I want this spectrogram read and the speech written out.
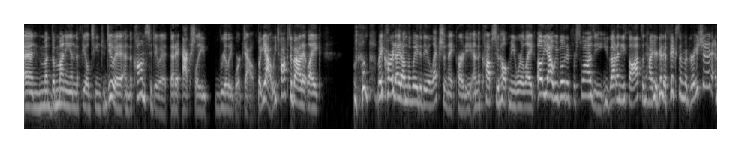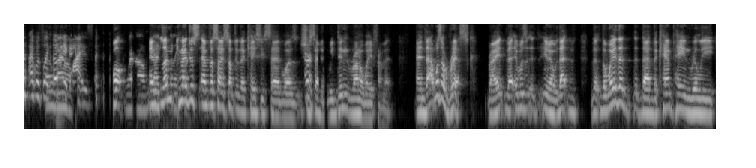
and m- the money and the field team to do it, and the comms to do it, that it actually really worked out. But yeah, we talked about it like my car died on the way to the election night party, and the cops who helped me were like, "Oh yeah, we voted for suozzi You got any thoughts on how you're going to fix immigration?" And I was like, oh, "Okay, wow. guys." Well, wow, and let me can I just emphasize something that Casey said was she sure. said we didn't run away from it, and that was a risk, right? That it was you know that the the way that that the campaign really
